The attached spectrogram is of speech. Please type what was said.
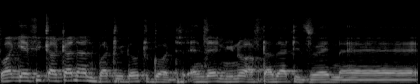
wangefika Canaan, but without God, and then you know after that is when. Uh,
